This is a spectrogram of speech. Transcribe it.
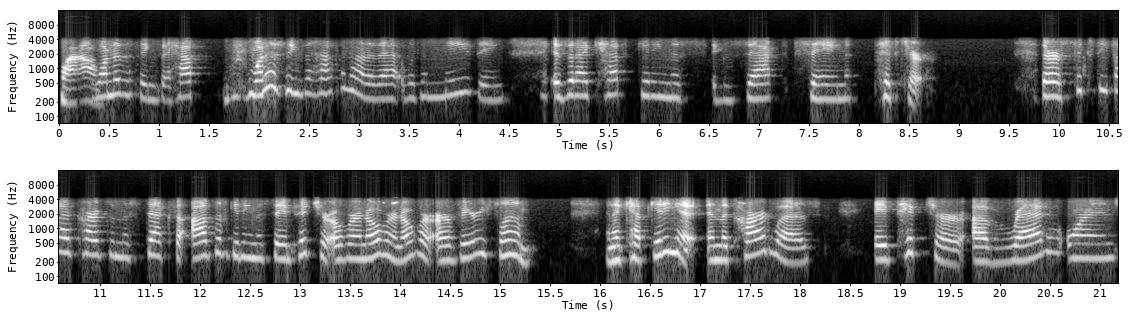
wow. one of the things that happened one of the things that happened out of that was amazing is that I kept getting this exact same picture. There are 65 cards in the deck. The odds of getting the same picture over and over and over are very slim. And I kept getting it. And the card was a picture of red, orange,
